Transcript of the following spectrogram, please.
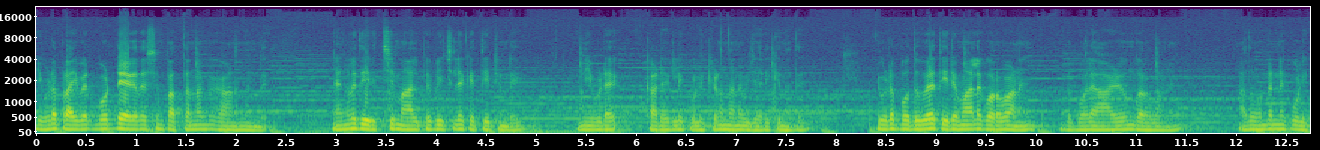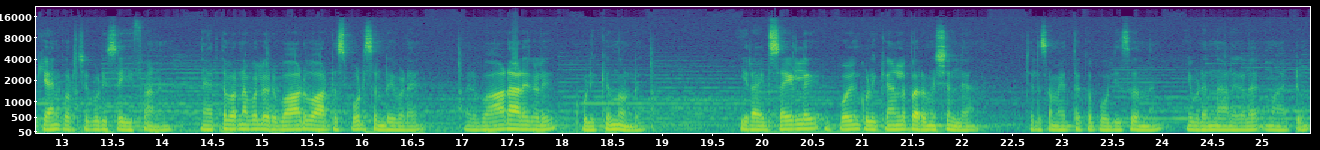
ഇവിടെ പ്രൈവറ്റ് ബോട്ട് ഏകദേശം പത്തെണ്ണമൊക്കെ കാണുന്നുണ്ട്. ഞങ്ങൾ തിരിച്ച് മാൽപ്പ ബീച്ചിലേക്ക് എത്തിയിട്ടുണ്ട്. ഇനി ഇവിടെ കടലിൽ കുളിക്കണം എന്നാണ് വിചാരിക്കുന്നത്. ഇവിടെ പൊതുവെ തിരമാല കുറവാണ്. അതുപോലെ ആഴവും കുറവാണ്. അതുകൊണ്ട് തന്നെ കുളിക്കാൻ കുറച്ചുകൂടി സേഫാണ് നേരത്തെ പറഞ്ഞ പോലെ ഒരുപാട് വാട്ടർ സ്പോർട്സ് ഉണ്ട് ഇവിടെ. ഒരുപാട് ആളുകൾ കുളിക്കുന്നുണ്ട്. ഈ റൈറ്റ് സൈഡിൽ ഇപ്പോഴും കുളിക്കാനുള്ള പെർമിഷൻ ഇല്ല. ചില സമയത്തൊക്കെ പോലീസ് വന്ന് ഇവിടെ നിന്ന് ആളുകളെ മാറ്റും.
